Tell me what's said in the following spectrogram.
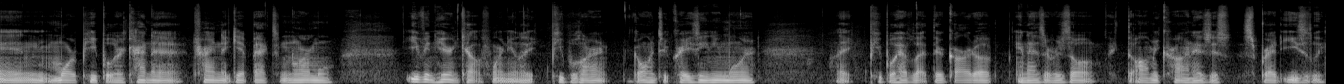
and more people are kind of trying to get back to normal, even here in California, like people aren't going too crazy anymore like people have let their guard up and as a result like the omicron has just spread easily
